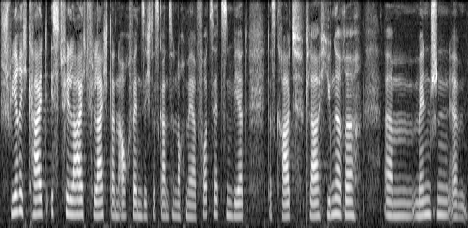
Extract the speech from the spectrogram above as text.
Schwierigkeit ist vielleicht, vielleicht dann auch, wenn sich das Ganze noch mehr fortsetzen wird, dass gerade klar jüngere ähm, Menschen, ähm,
